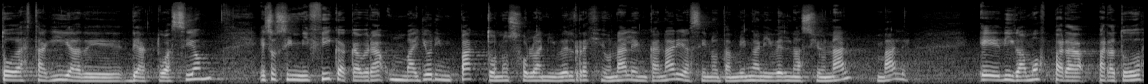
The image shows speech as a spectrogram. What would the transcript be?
toda esta guía de, actuación. Eso significa que habrá un mayor impacto no solo a nivel regional en Canarias, sino también a nivel nacional, ¿vale? Eh, digamos, para, para todos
